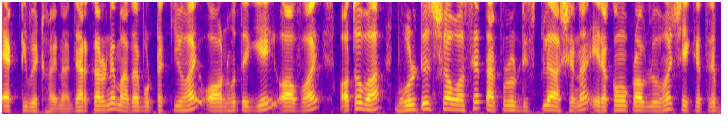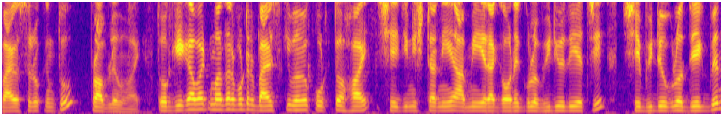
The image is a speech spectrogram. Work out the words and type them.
অ্যাক্টিভেট হয় না। যার কারণে মাদারবোর্ডটা কি হয়? অন হতে গিয়েই অফ হয়। অথবা ভোল্টেজ সব আসে, তারপরেও ডিসপ্লে আসে না, এরকমও প্রবলেম হয়, সেক্ষেত্রে বায়োসেরও কিন্তু প্রবলেম হয়। তো গিগাবাইট মাদারবোর্ডের বায়োস কীভাবে করতে হয়, সেই জিনিসটা নিয়ে আমি এর আগে অনেকগুলো ভিডিও দিয়েছি। সেই ভিডিওগুলো দেখবেন,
